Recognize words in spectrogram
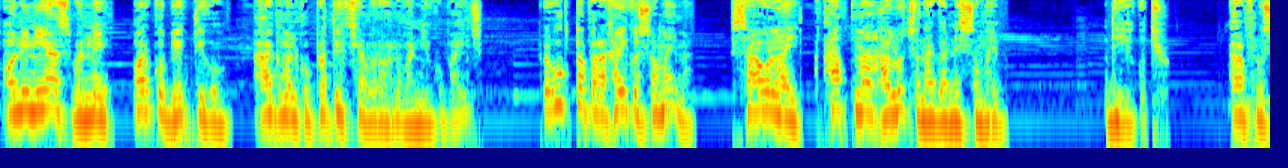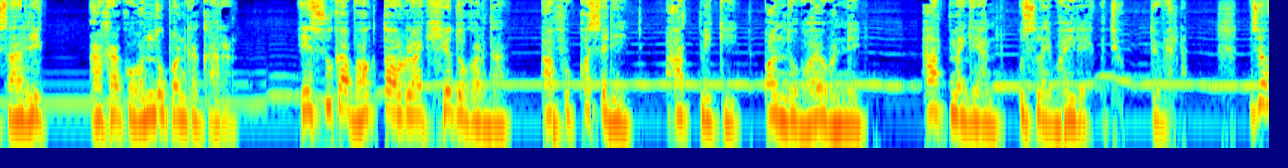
अनिन्यास भन्ने अर्को व्यक्तिको आगमनको प्रतीक्षामा रहन भनिएको पाइन्छ। र उक्त पर्खाइको समयमा सावललाई आत्मा आलोचना गर्ने समय दिएको थियो। आफ्नो शारीरिक आँखाको अन्धोपनका कारण यसुका भक्तहरूलाई खेदो गर्दा आफू कसरी आत्मिकी अन्धो भयो भन्ने आत्मज्ञान उसलाई भइरहेको थियो त्यो बेला। जब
